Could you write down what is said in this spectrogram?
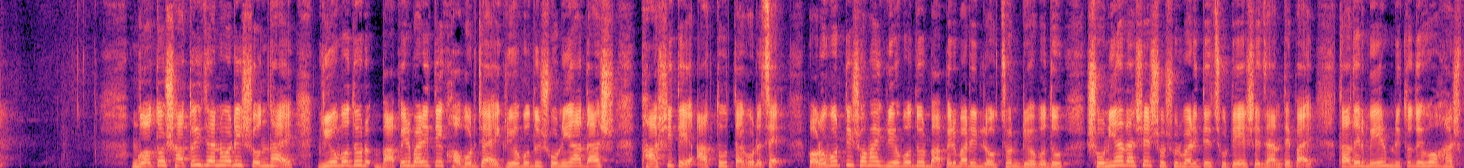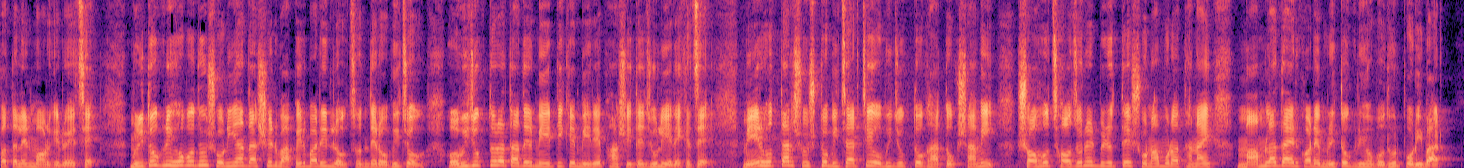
গত সাতই জানুয়ারি সন্ধ্যায় গৃহবধূর বাপের বাড়িতে খবর যায়, গৃহবধূ সোনিয়া দাস ফাঁসিতে আত্মহত্যা করেছে। পরবর্তী সময় গৃহবধূর বাপের বাড়ির লোকজন গৃহবধূ সোনিয়া দাসের শ্বশুরবাড়িতে ছুটে এসে জানতে পায়, তাদের মেয়ের মৃতদেহ হাসপাতালের মর্গে রয়েছে। মৃত গৃহবধূ সোনিয়া দাসের বাপের বাড়ির লোকজনদের অভিযোগ, অভিযুক্তরা তাদের মেয়েটিকে মেরে ফাঁসিতে ঝুলিয়ে রেখেছে। মেয়ের হত্যার সুষ্ঠু বিচার চেয়ে অভিযুক্ত ঘাতক স্বামী সহ ছজনের বিরুদ্ধে সোনামুড়া থানায় মামলা দায়ের করে মৃত গৃহবধূর পরিবার।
